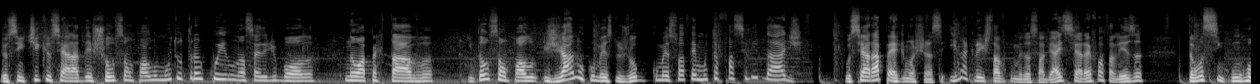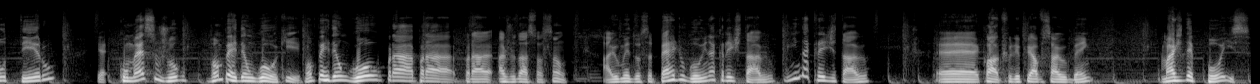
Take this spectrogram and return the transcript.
Eu senti que o Ceará deixou o São Paulo muito tranquilo na saída de bola, não apertava. Então o São Paulo, já no começo do jogo, começou a ter muita facilidade. O Ceará perde uma chance inacreditável com o Mendonça. Aliás, Ceará e Fortaleza estão assim, com um roteiro. é, Começa o jogo, vamos perder um gol aqui? Vamos perder um gol pra ajudar a situação? Aí o Mendonça perde um gol inacreditável, inacreditável. É, claro, o Felipe Alves saiu bem, mas depois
